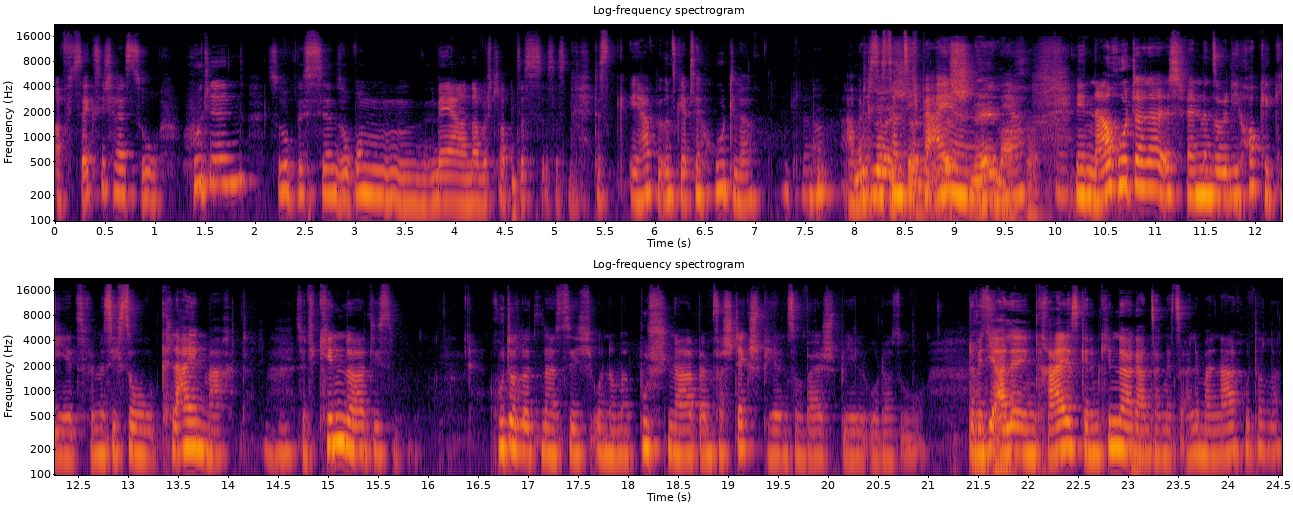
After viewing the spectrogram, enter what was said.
auf Sächsisch heißt so hudeln, so ein bisschen so rummehren, aber ich glaube, das ist es nicht. Das, ja, bei uns gäbe es ja Hudler. Ne? Aber Hudler das ist dann ist sich beeilen. Schnellmacher. Ja. Nee, Nachhudler ist, wenn man so in die Hocke geht, wenn man sich so klein macht. Mhm. So die Kinder, die ruderlötner sich unter einem Buschnah beim Versteckspielen zum Beispiel oder so. Oder wenn die alle im Kreis gehen im Kindergarten, sagen jetzt alle mal Nachhudler,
